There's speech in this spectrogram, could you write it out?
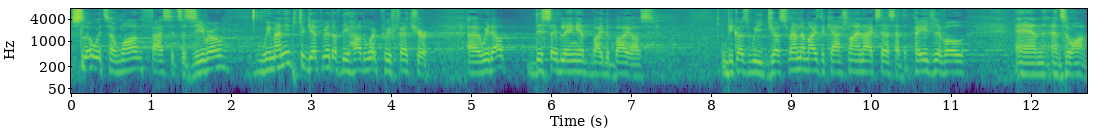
Slow, it's a 1, fast, it's a 0 we managed to get rid of the hardware prefetcher uh, without disabling it by the BIOS because we just randomized the cache line access at the page level and, and so on.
